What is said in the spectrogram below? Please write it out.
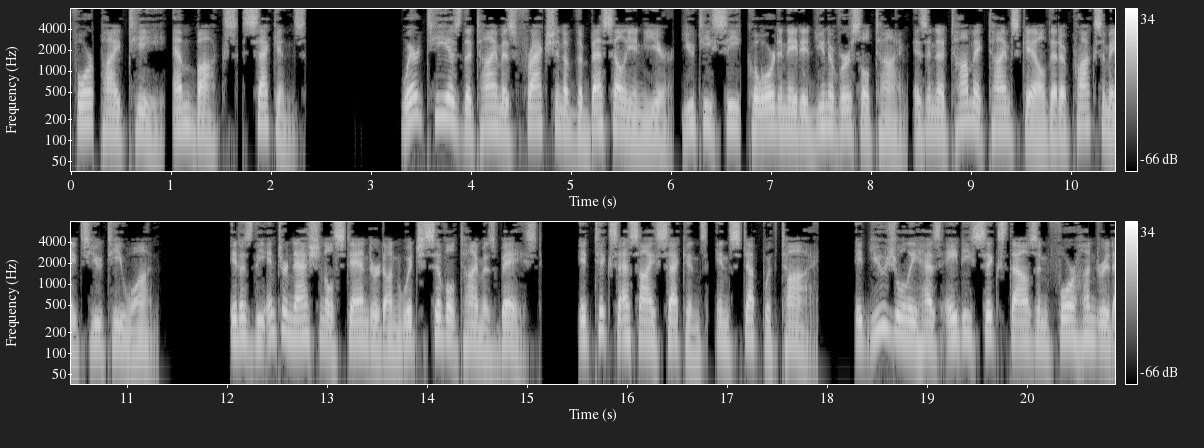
4 pi t m box seconds where t is the time as fraction of the Besselian year, UTC coordinated universal time is an atomic timescale that approximates UT1. It is the international standard on which civil time is based. It ticks SI seconds, in step with TAI. It usually has 86,400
